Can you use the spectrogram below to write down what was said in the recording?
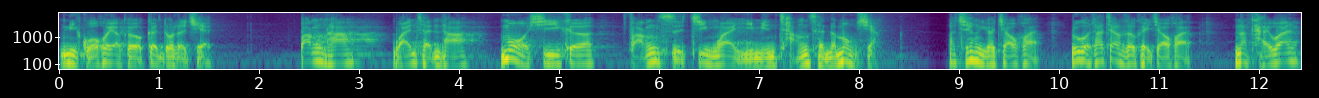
你国会要给我更多的钱，帮他完成他墨西哥防止境外移民长城的梦想。那这样一个交换，如果他这样子都可以交换，那台湾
